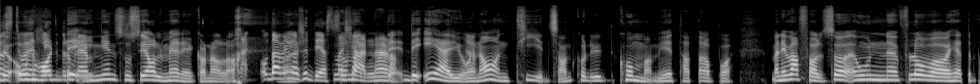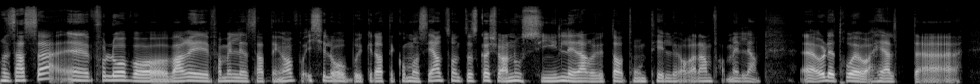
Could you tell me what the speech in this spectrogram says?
det, og hun hadde ingen sosiale mediekanaler. Og det er vel kanskje det som er Sånn kjernen her, da. det, det er jo en annen tid, sant, hvor du kommer mye tettere på. Men i hvert fall, så hun eh, får lov å hete prinsesse, eh, får lov å være i familiesettinger, får ikke lov å bruke dette kommersielt, sånn at det skal ikke være noe synlig der ute at hun tilhører den familien. Eh, Og det tror jeg var helt eh,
